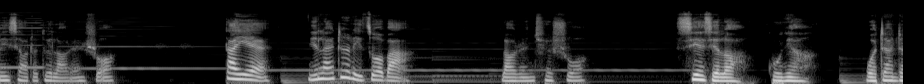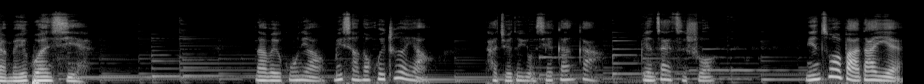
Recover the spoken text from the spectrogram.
微笑着对老人说：“大爷，您来这里坐吧。”老人却说。谢谢了，姑娘，我站站没关系。那位姑娘没想到会这样，她觉得有些尴尬，便再次说：“您坐吧，大爷，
